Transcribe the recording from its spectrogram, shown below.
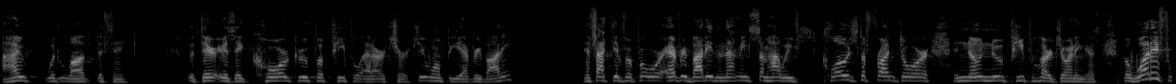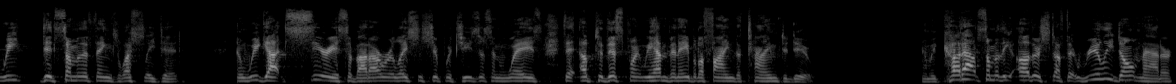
I would love to think that there is a core group of people at our church. It won't be everybody, In fact, if it were everybody, then that means somehow we've closed the front door and no new people are joining us. But what if we did some of the things Wesley did? And we got serious about our relationship with Jesus in ways that up to this point we haven't been able to find the time to do. And we cut out some of the other stuff that really don't matter,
